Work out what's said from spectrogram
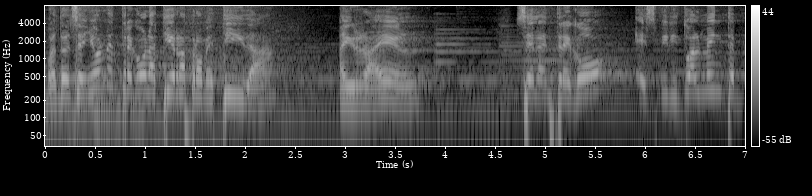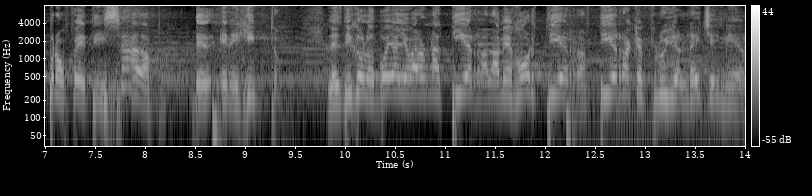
Cuando el Señor le entregó la tierra prometida a Israel, se la entregó espiritualmente profetizada en Egipto. Les dijo, los voy a llevar a una tierra, la mejor tierra, tierra que fluye leche y miel.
